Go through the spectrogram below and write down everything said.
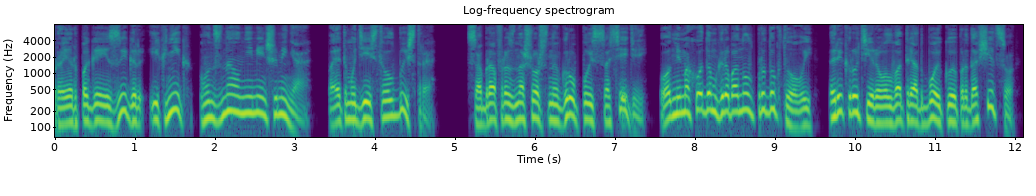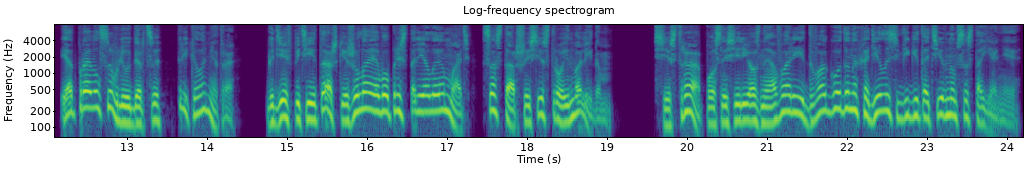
Про РПГ из игр и книг он знал не меньше меня, поэтому действовал быстро. Собрав разношерстную группу из соседей, он мимоходом грабанул продуктовый, рекрутировал в отряд бойкую продавщицу и отправился в Люберцы, три километра, где в пятиэтажке жила его престарелая мать со старшей сестрой-инвалидом. Сестра после серьезной аварии два года находилась в вегетативном состоянии,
